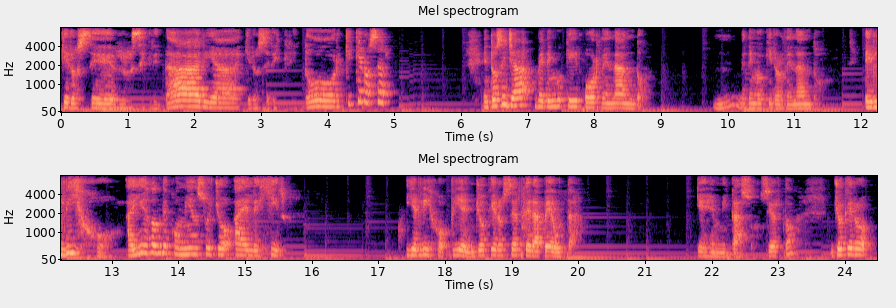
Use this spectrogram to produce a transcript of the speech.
quiero ser secretaria, quiero ser escritor. ¿Qué quiero ser? Entonces ya me tengo que ir ordenando. ¿Mm? Me tengo que ir ordenando. Elijo. Ahí es donde comienzo yo a elegir. Y elijo, bien, yo quiero ser terapeuta que es en mi caso, ¿cierto? Yo quiero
